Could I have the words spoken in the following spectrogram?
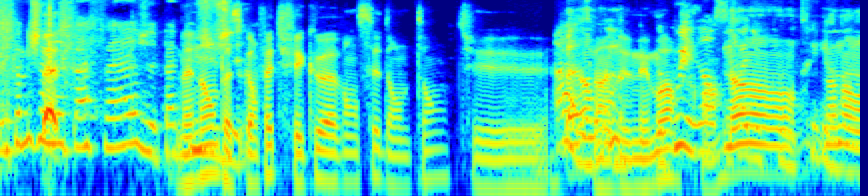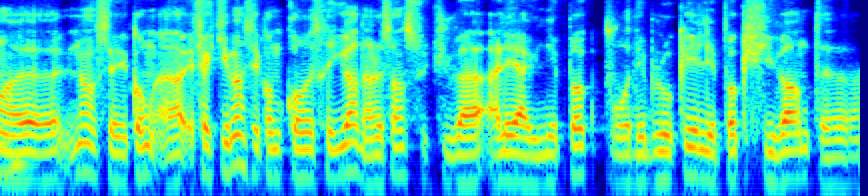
Mais comme je Bah, l'ai pas fait, j'ai pas Bah non, juger. parce qu'en fait, tu fais que avancer dans le temps. Tu. Ah, non, enfin, non. de mémoire, Oui, je non, Non, Chrono Trigger, non, non, hein. euh, non, c'est comme, euh, effectivement, c'est comme Chrono Trigger dans le sens où tu vas aller à une époque pour débloquer l'époque suivante, euh,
